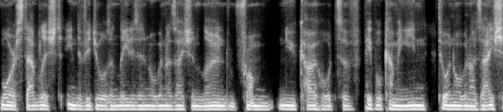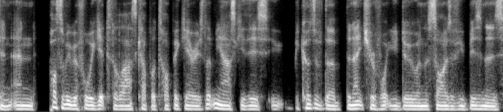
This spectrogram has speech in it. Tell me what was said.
more established individuals and leaders in an organization learn from new cohorts of people coming in to an organization? And possibly before we get to the last couple of topic areas, let me ask you this because of the, the nature of what you do and the size of your business,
